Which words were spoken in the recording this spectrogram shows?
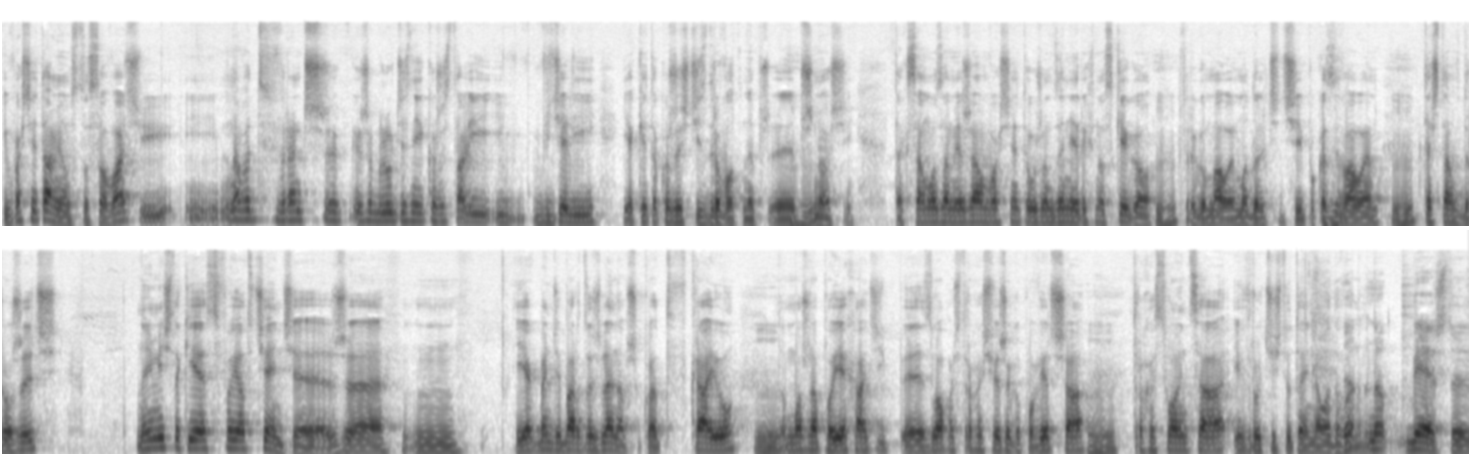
I właśnie tam ją stosować i, i nawet wręcz, żeby ludzie z niej korzystali i widzieli, jakie to korzyści zdrowotne przy, przynosi. Tak samo zamierzam właśnie to urządzenie Rychnowskiego, którego mały model Ci dzisiaj pokazywałem, też tam wdrożyć. No i mieć takie swoje odcięcie, że mm, jak będzie bardzo źle na przykład w kraju, to można pojechać i y, złapać trochę świeżego powietrza, trochę słońca i wrócić tutaj No, naładowany. no wiesz, to, y,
